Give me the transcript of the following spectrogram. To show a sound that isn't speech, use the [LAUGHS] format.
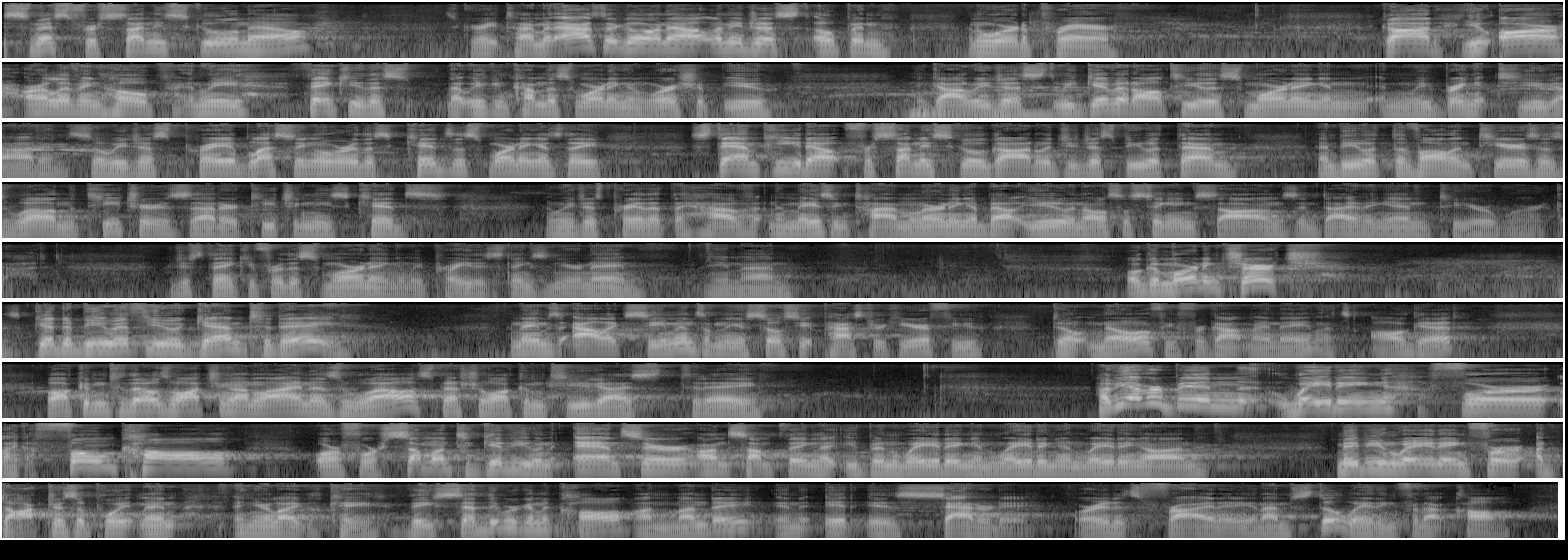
dismissed for Sunday school now. It's a great time. And as they're going out, let me just open in a word of prayer. God, you are our living hope, and we thank you this, that we can come this morning and worship you. And God, we just we give it all to you this morning and, and we bring it to you, God. And so we just pray a blessing over the kids this morning as they stampede out for Sunday school, God. Would you just be with them and be with the volunteers as well and the teachers that are teaching these kids. And we just pray that they have an amazing time learning about you and also singing songs and diving into your word, God. We just thank you for this morning and we pray these things in your name. Amen. Well, good morning, church. It's good to be with you again today. My name is Alex Siemens. I'm the associate pastor here. If you don't know, if you forgot my name, that's all good. Welcome to those watching online as well. A special welcome to you guys today. Have you ever been waiting for like a phone call or for someone to give you an answer on something that you've been waiting and waiting and waiting on. Maybe you're waiting for a doctor's appointment and you're like, okay, they said they were going to call on Monday and it is Saturday or it is Friday and I'm still waiting for that call.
